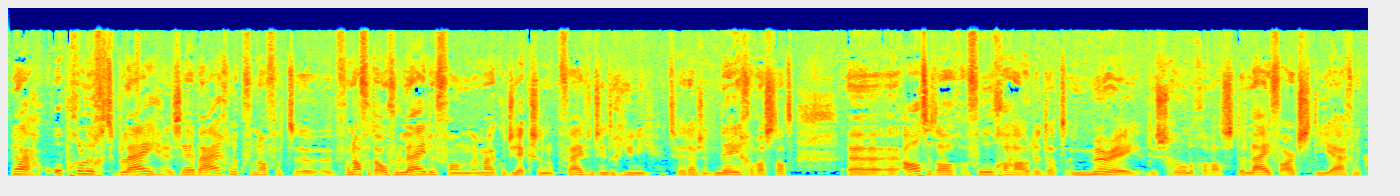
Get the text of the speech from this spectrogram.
Ja, opgelucht, blij. Ze hebben eigenlijk vanaf het, uh, vanaf het overlijden van Michael Jackson op 25 juni 2009 was dat uh, altijd al volgehouden dat Murray de schuldige was. De lijfarts die eigenlijk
